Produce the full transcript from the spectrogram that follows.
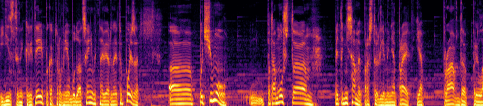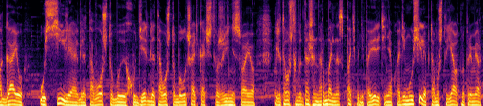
Единственный критерий, по которому я буду оценивать, наверное, это польза. А, почему? Потому что это не самый простой для меня проект. Я правда прилагаю усилия для того, чтобы худеть, для того, чтобы улучшать качество жизни свое, для того, чтобы даже нормально спать, вы не поверите, необходимы усилия, потому что я вот, например,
